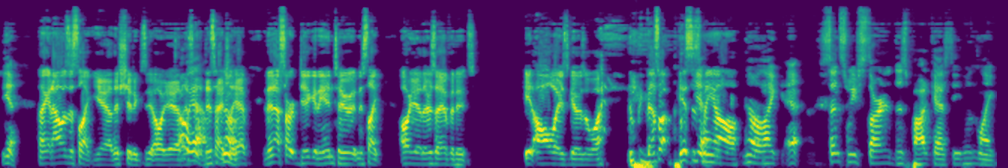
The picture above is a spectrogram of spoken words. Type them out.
Yeah. Like, and I was just like, yeah, this shit exists. Oh yeah, Oh, this, yeah. this actually No. happened. And then I start digging into it, and it's like, oh yeah, there's evidence. It always goes away. That's what pisses Yeah. me off. No, like eh, since we've started this podcast, even like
